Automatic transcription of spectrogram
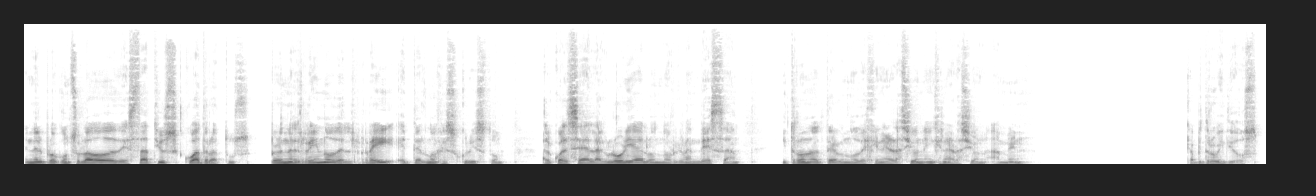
en el proconsulado de Statius Quadratus, pero en el reino del Rey eterno Jesucristo, al cual sea la gloria, el honor, grandeza y trono eterno de generación en generación. Amén. Capítulo 22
